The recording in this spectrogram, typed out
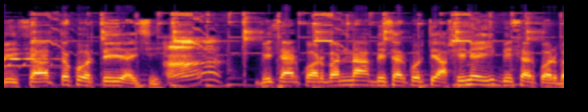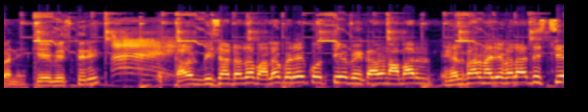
বিচার তো করতেই আইছি। বিচার করবার না বিচার করতে আসি নেই বিচার করবানে। কে মিস্ত্রি? কারণ বিচারটা তো ভালো করে করতে হবে কারণ আমার হেল্পার মারিয়ে ফেলা দিচ্ছে।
